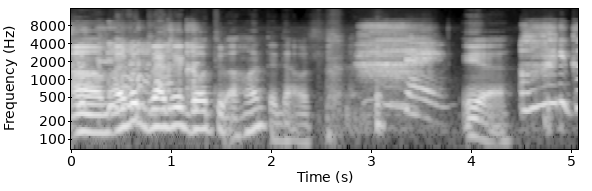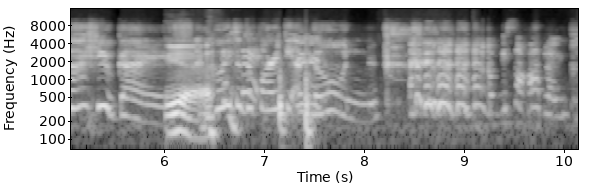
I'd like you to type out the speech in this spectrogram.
Um, I would rather go to a haunted house. Same. yeah. Oh my gosh, you guys. Yeah. I'm going to the party alone. Mag-isa ka lang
